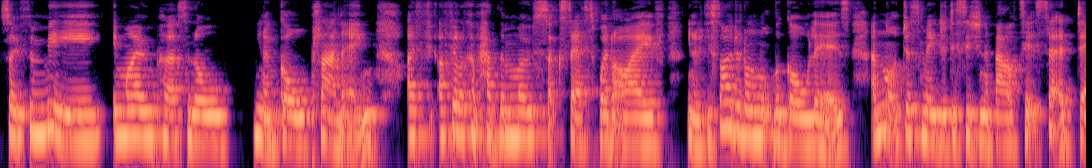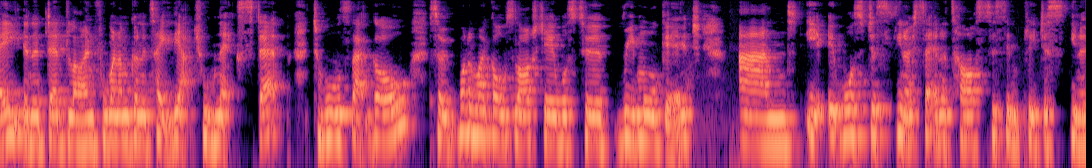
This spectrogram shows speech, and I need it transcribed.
So for me in my own personal you know goal planning I, f- I feel like i've had the most success when i've you know decided on what the goal is and not just made a decision about it set a date and a deadline for when i'm going to take the actual next step towards that goal. So one of my goals last year was to remortgage and it, was just you know setting a task to simply just you know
